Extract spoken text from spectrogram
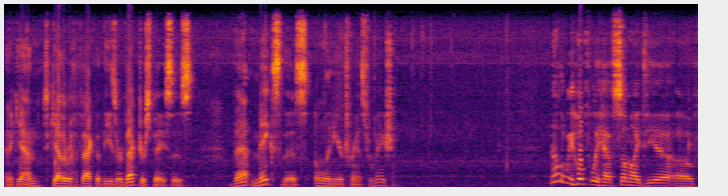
and again, together with the fact that these are vector spaces, that makes this a linear transformation. Now that we hopefully have some idea of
